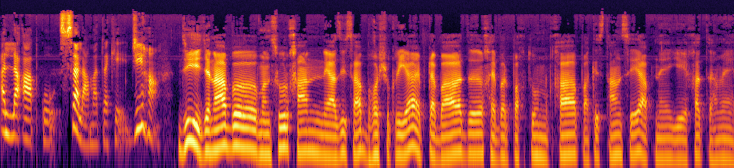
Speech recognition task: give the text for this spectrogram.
اللہ آپ کو سلامت رکھے۔ جی ہاں۔ جی جناب منصور خان نیازی صاحب بہت شکریہ۔ آباد خیبر پختونخوا پاکستان سے آپ نے یہ خط ہمیں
